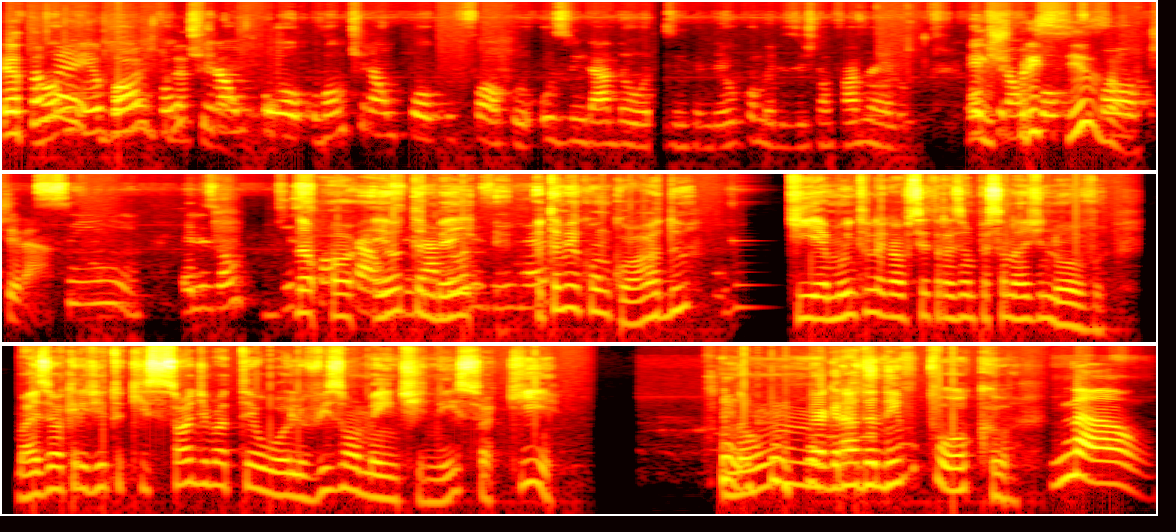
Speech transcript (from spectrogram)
Eu também, vão, eu vão, gosto. Vão tirar um pouco, vão tirar um pouco o foco os Vingadores, entendeu? Como eles estão fazendo. Vão eles precisam um tirar. Sim. Eles vão desfocar Não, eu também, eu também concordo que é muito legal você trazer um personagem novo. Mas eu acredito que só de bater o olho visualmente nisso aqui não me agrada nem um pouco. Não,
